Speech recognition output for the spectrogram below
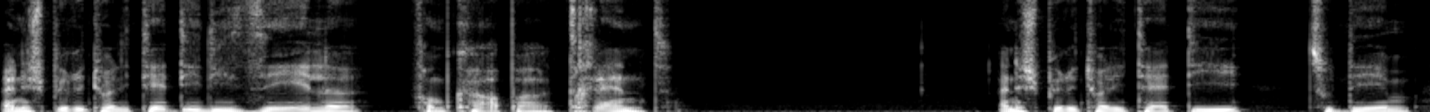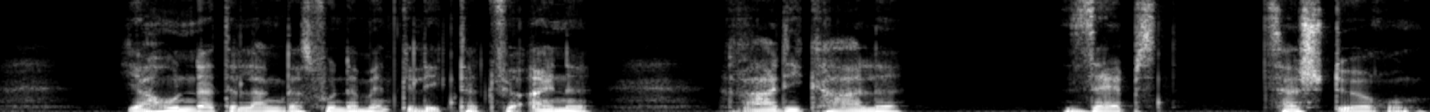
Eine Spiritualität, die die Seele vom Körper trennt. Eine Spiritualität, die zudem jahrhundertelang das Fundament gelegt hat für eine radikale Selbstzerstörung.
